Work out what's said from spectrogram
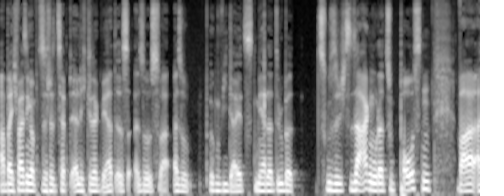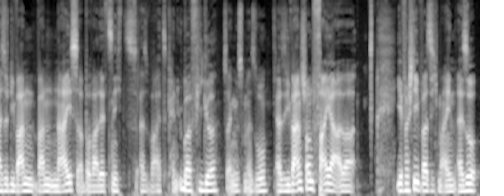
aber ich weiß nicht, ob das Rezept ehrlich gesagt wert ist. Also es war, also irgendwie da jetzt mehr darüber zu sagen oder zu posten, war, also die waren, waren nice, aber war jetzt nichts, also war jetzt kein Überflieger, sagen wir es mal so. Also die waren schon feier, aber ihr versteht, was ich meine. Also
